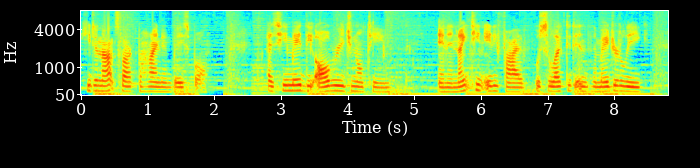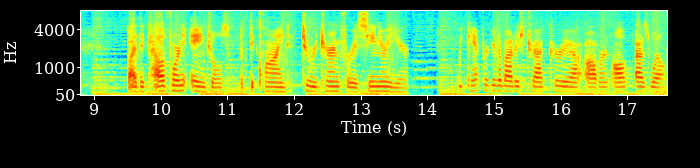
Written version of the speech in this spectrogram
He did not slack behind in baseball, as he made the all-regional team and in 1985 was selected into the major league by the California Angels but declined to return for his senior year. We can't forget about his track career at Auburn all, as well,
